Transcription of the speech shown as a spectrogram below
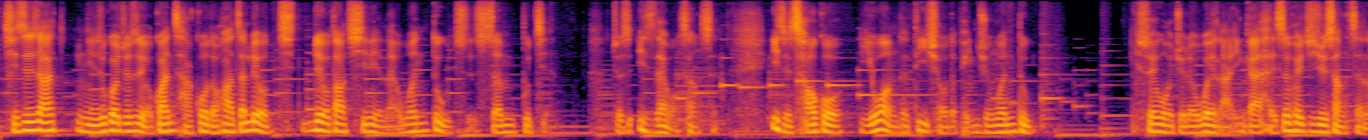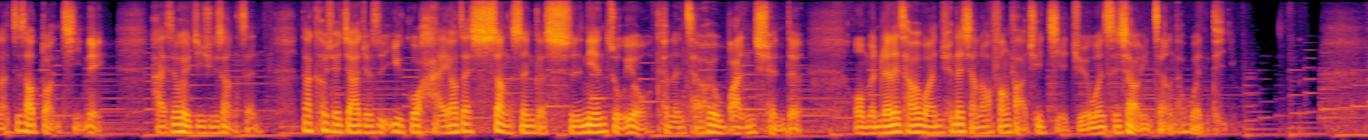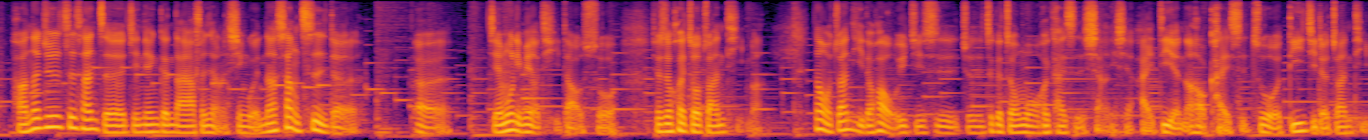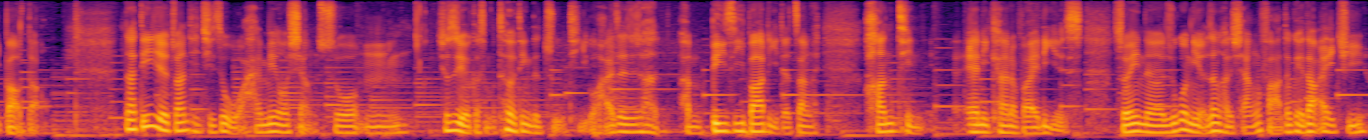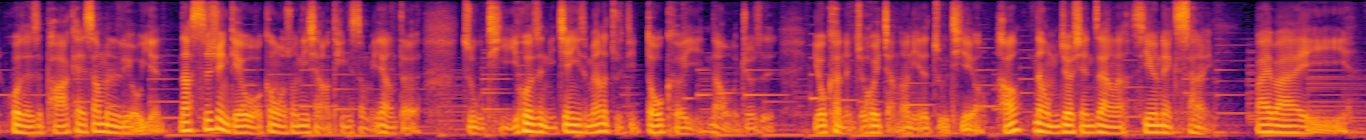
其实啊，你如果就是有观察过的话，这六七六到七年来温度只升不减。就是一直在往上升，一直超过以往的地球的平均温度，所以我觉得未来应该还是会继续上升了，至少短期内还是会继续上升。那科学家就是预估还要再上升个十年左右，可能才会完全的，我们人类才会完全的想到方法去解决温室效应这样的问题。好，那就是这三则今天跟大家分享的新闻。那上次的呃节目里面有提到说，就是会做专题嘛。那我专题的话，我预计是就是这个周末我会开始想一些 idea，然后开始做第一集的专题报道。那第一集的专题其实我还没有想说，嗯，就是有个什么特定的主题，我还在就是很很 busy body 的这样 hunting any kind of ideas。所以呢，如果你有任何的想法，都可以到 IG 或者是 Podcast 上面留言，那私信给我，跟我说你想要听什么样的主题，或者是你建议什么样的主题都可以。那我就是。有可能就会讲到你的主题哦。好，那我们就先这样了，See you next time，拜拜。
